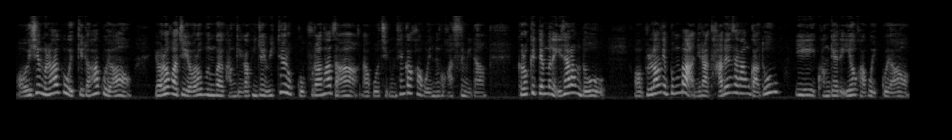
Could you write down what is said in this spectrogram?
어, 의심을 하고 있기도 하고요. 여러 가지 여러분과의 관계가 굉장히 위태롭고 불안하다라고 지금 생각하고 있는 것 같습니다. 그렇기 때문에 이 사람도 어, 블랑님뿐만 아니라 다른 사람과도 이 관계를 이어가고 있고요.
